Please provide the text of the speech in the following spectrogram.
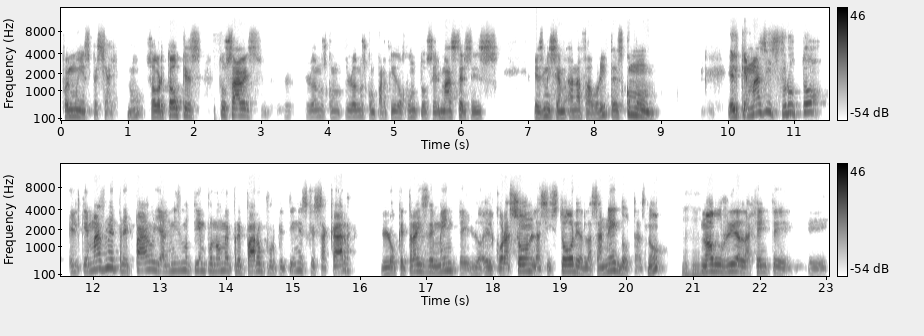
fue muy especial, ¿no? Sobre todo que es, tú sabes, lo hemos, lo hemos compartido juntos, el Masters es es mi semana favorita. Es como el que más disfruto, el que más me preparo y al mismo tiempo no me preparo porque tienes que sacar lo que traes de mente, el corazón, las historias, las anécdotas, ¿no? No aburrir a la gente eh,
